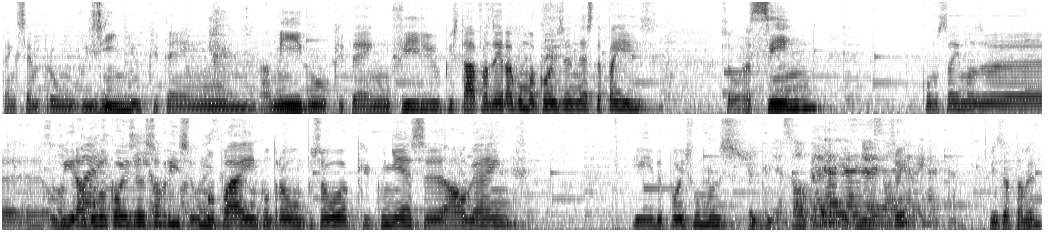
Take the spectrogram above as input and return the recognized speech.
tem sempre um vizinho que tem um amigo, que tem um filho que está a fazer alguma coisa neste país. So, assim comecemos a, a ouvir alguma coisa sobre isso. O meu pai encontrou uma pessoa que conhece alguém e depois fomos. Que conhece alguém, que conhece alguém. Sim. Exatamente.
